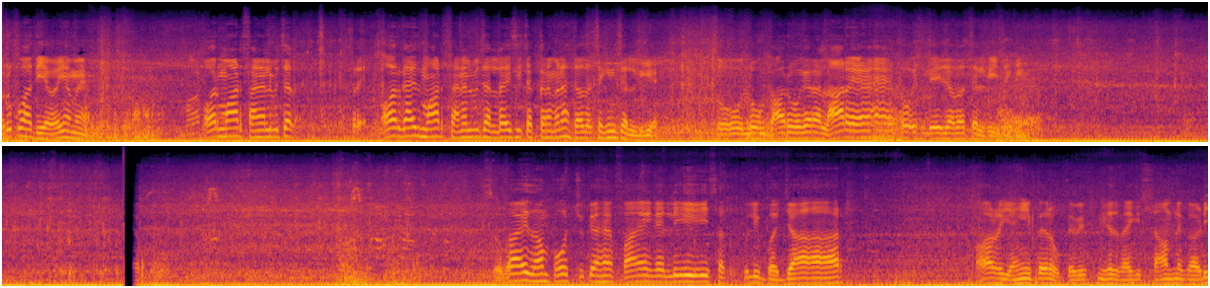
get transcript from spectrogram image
रुकवा दिया भाई हमें। और मार्च फाइनल पे चल और गाइस मार्च फाइनल पे चल रहा है इसी चक्कर में ना ज़्यादा चेकिंग चल रही है। तो लोग दारू वगैरह ला रहे हैं तो इसलिए ज़्यादा चल रही है चेकिंग गाइस हम पहुँच चुके हैं फाइनली सतपुली बाज़ार। और यहीं पे रोके भी नीरज भाई की सामने गाड़ी।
